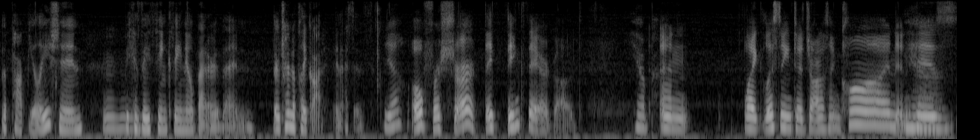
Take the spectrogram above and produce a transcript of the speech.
the population mm-hmm. because they think they know better than they're trying to play God in essence. Yeah. Oh, for sure. They think they are God. Yep. And like listening to Jonathan Cahn and Yeah. his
